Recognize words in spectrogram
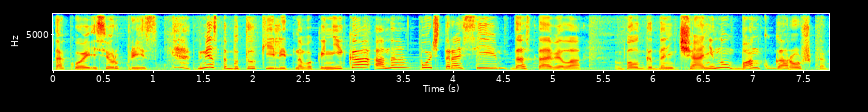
такой сюрприз. Вместо бутылки элитного коньяка она, Почта России, доставила волгодончанину банку горошка.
